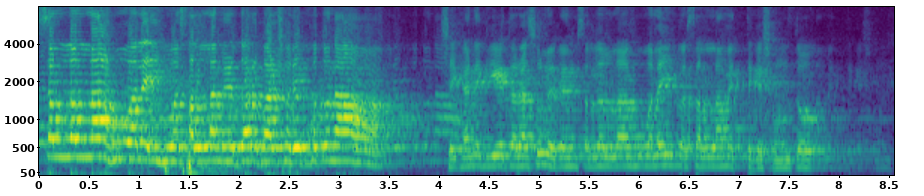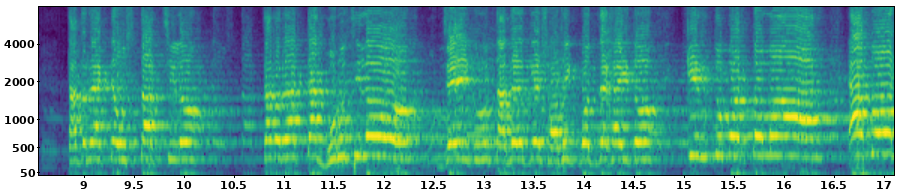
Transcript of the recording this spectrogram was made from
সাল্লাল্লাহু আলাইহি ওয়াসাল্লামের দরবার শরীফ হতো না। সেখানে গিয়ে তারা রাসূল সাল্লাল্লাহু আলাইহি ওয়াসাল্লামের থেকে শুনতো। তাদের একটা উস্তাদ ছিল তাদের একটা গুরু ছিল, যেই গুরু তাদেরকে সঠিক পথ দেখাইতো। কিন্তু বর্তমান এমন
